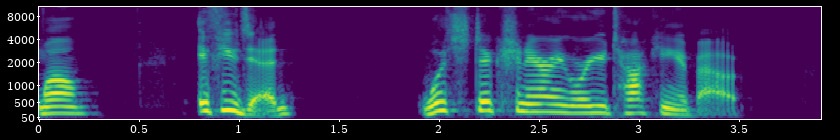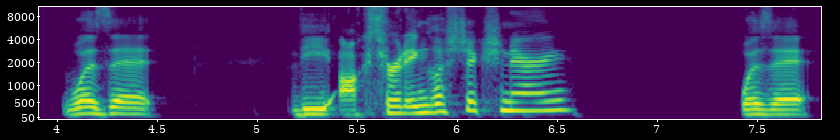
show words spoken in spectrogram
well, if you did, which dictionary were you talking about? Was it the Oxford English Dictionary? Was it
